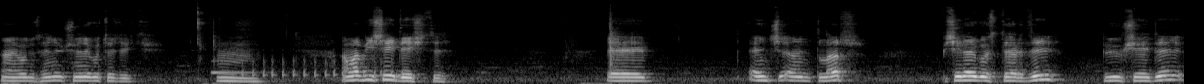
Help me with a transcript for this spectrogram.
Ha yolcu seni üçüne de götürecek. Hmm. Ama bir şey değişti. Ee, Enchant'lar bir şeyler gösterdi. Büyük şeyde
